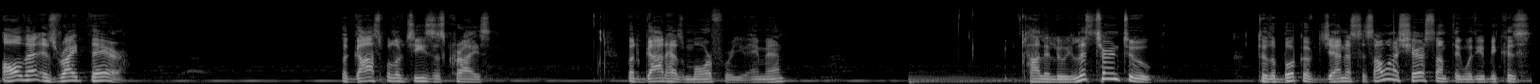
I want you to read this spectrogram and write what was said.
All that is right there. The gospel of Jesus Christ. But God has more for you. Amen. Hallelujah. Let's turn to, to the book of Genesis. I want to share something with you because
